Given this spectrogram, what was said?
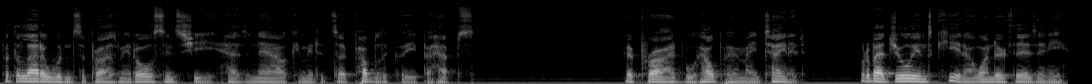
But the latter wouldn't surprise me at all, since she has now committed so publicly, perhaps her pride will help her maintain it. What about Julian's kid? I wonder if there's any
